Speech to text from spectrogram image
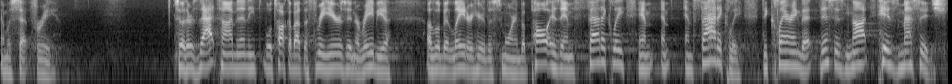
and was set free. So there's that time, and then he, we'll talk about the three years in Arabia a little bit later here this morning. But Paul is emphatically, em, em, emphatically declaring that this is not his message.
